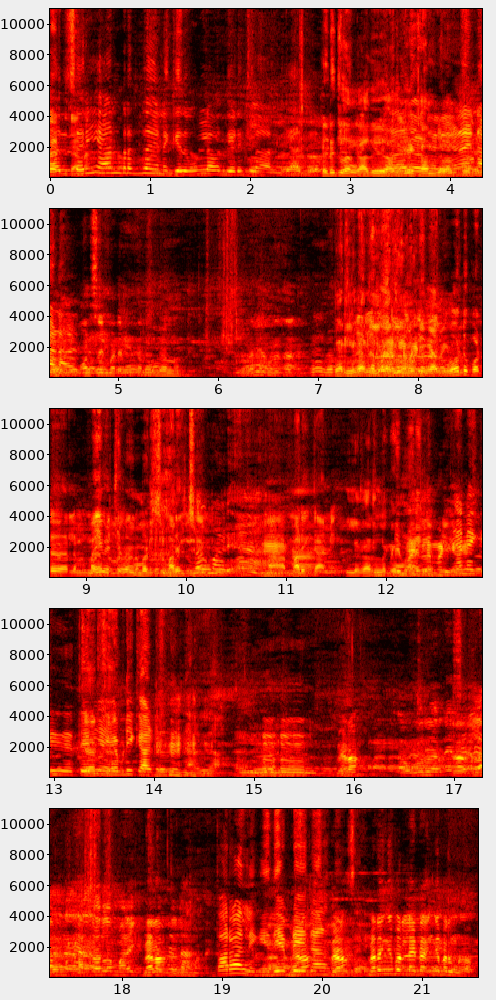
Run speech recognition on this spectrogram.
அது சரியான்றது தான் எனக்கு இது உள்ளே வந்து எடுக்கலாம் இல்லையா அது எடுக்கலாங்க அது அங்கேயே காமிக்கலாம் வரல வரல வரல ஓட்டு போட்ட வரல மை வச்ச வரல மடிச்சு மடிச்சு ஆ. மறைக்காமி இல்லை வரல எனக்கு தெரியும் எப்படி காட்டுறதுன்னு அதுதான் பரவாயில்லைங்க இது எப்படி தான் சரி. மேடம் இங்கே பாரு லைட்டாக இங்கே பாருங்க மேடம்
